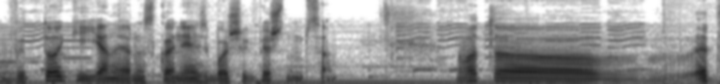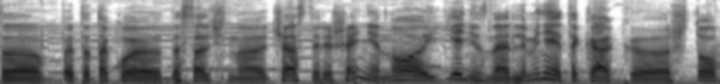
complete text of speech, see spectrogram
в итоге, я, наверное, склоняюсь больше к Бешеным псам. Вот э, это, это такое достаточно частое решение, но я не знаю, для меня это как, э, что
